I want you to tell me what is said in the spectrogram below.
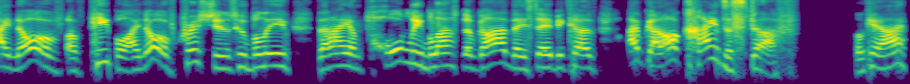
I know of, of people, I know of Christians who believe that I am totally blessed of God, they say, because I've got all kinds of stuff. Okay, I,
